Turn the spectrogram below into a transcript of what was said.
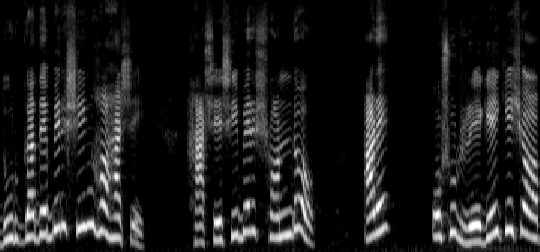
দুর্গা দেবীর সিংহ হাসে। হাসে শিবের ষণ্ড। আরে, অসুর রেগেই কি সব?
